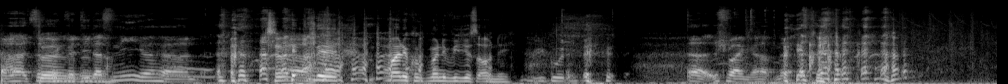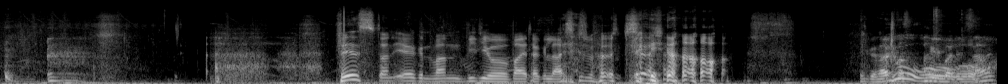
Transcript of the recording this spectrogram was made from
Ah, zum Glück wird die das nie hier hören. Nee, meine guckt meine Videos auch nicht. Wie gut. Ja, Schwein gehabt, ne? Bis dann irgendwann ein Video weitergeleitet wird. ja. Gehört, Du. was sagt?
